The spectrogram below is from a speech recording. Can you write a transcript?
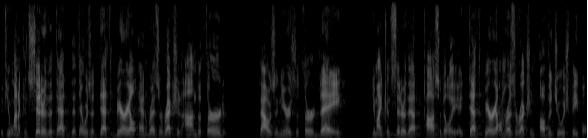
if you want to consider that, that, that there was a death, burial, and resurrection on the third thousand years, the third day, you might consider that possibility a death, burial, and resurrection of the Jewish people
